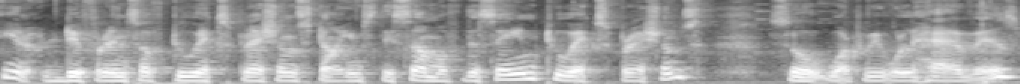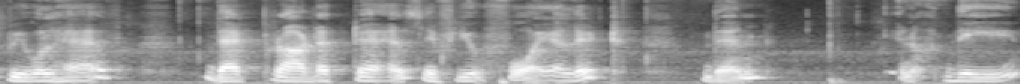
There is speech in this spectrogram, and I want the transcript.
you know, difference of two expressions times the sum of the same two expressions. So what we will have is, we will have that product as, if you FOIL it, then, you know, the,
